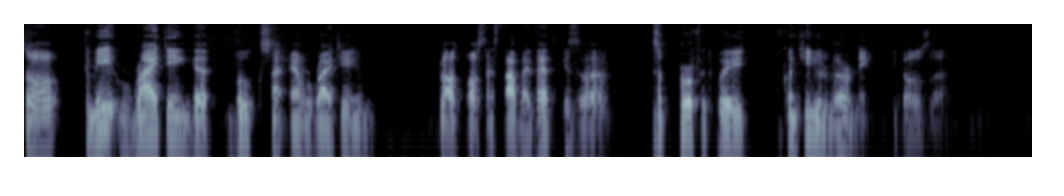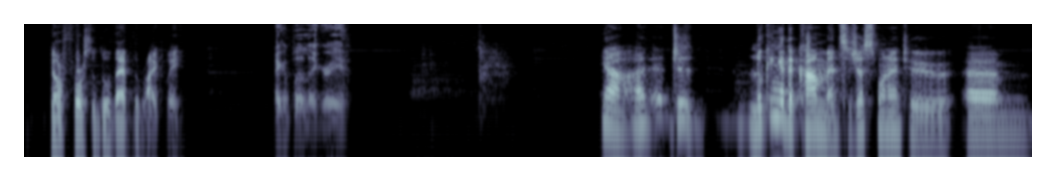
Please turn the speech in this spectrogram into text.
So to me, writing uh, books a- and writing blog posts and stuff like that is a is a perfect way to continue learning because uh, you're forced to do that the right way. I completely agree. Yeah, I, uh, just looking at the comments, I just wanted to. Um,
